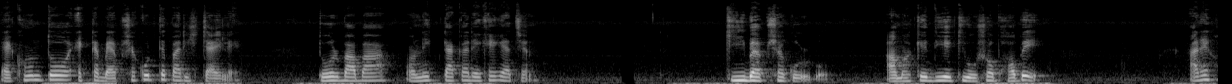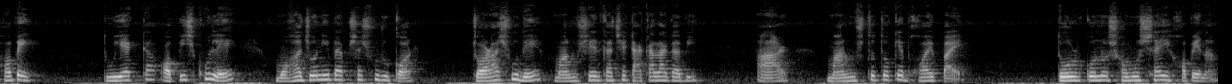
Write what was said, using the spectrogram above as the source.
এখন তো একটা ব্যবসা করতে পারিস চাইলে। তোর বাবা অনেক টাকা রেখে গেছেন। কি ব্যবসা করব? আমাকে দিয়ে কি ওসব হবে? আরে হবে। তুই একটা অফিস খুলে মহাজনী ব্যবসা শুরু কর। চড়া সুদে মানুষের কাছে টাকা লাগাবি। আর মানুষ তো তোকে ভয় পায়। তোর কোনো সমস্যাই হবে না।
